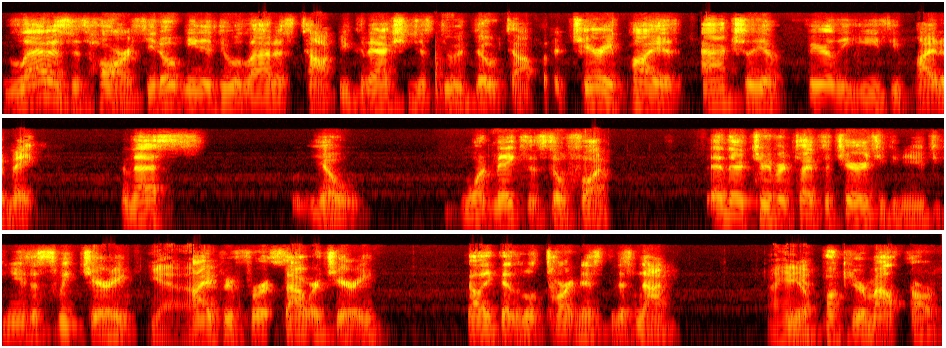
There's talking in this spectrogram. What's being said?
lattice is hard. So you don't need to do a lattice top. You can actually just do a dough top. But a cherry pie is actually a fairly easy pie to make, and that's you know what makes it so fun. And there are two different types of cherries you can use. You can use a sweet cherry. Yeah, I prefer a sour cherry. I like that little tartness, but it's not I hear you you. know puck your mouth tart.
